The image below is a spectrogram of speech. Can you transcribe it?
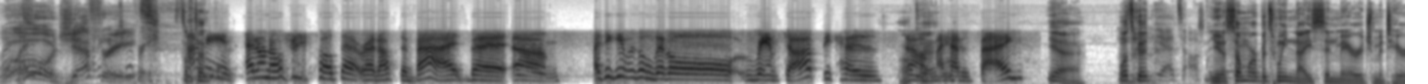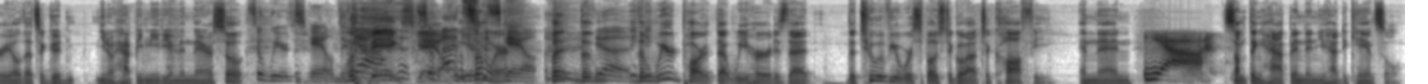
Oh, Jeffrey. Jeffrey. I mean, I don't know if I felt that right off the bat, but um, I think he was a little ramped up because um, I had his bag. Yeah. Well, it's good. Yeah, it's awesome. You know, somewhere between nice and marriage material. That's a good, you know, happy medium in there. So It's a weird scale, dude. Yeah. Big scale. Weird somewhere. scale. But the Yeah. the weird part that we heard is that the two of you were supposed to go out to coffee and then Yeah, something happened and you had to cancel.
